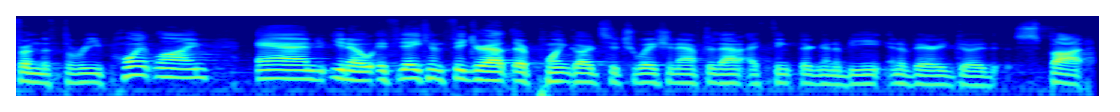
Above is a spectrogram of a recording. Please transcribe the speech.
from the three point line. And, you know, if they can figure out their point guard situation after that, I think they're going to be in a very good spot.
